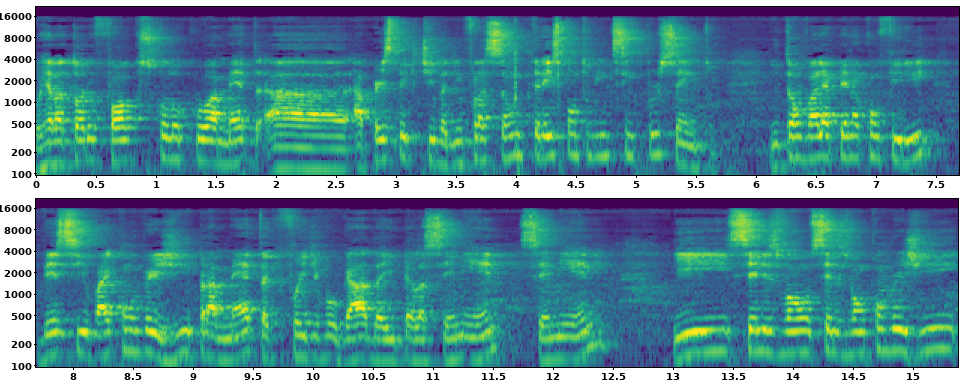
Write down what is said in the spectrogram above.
o relatório Focus colocou a, meta, a, a perspectiva de inflação em 3,25%. Então vale a pena conferir, ver se vai convergir para a meta que foi divulgada aí pela CMN, CMN e se eles vão, se eles vão convergir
